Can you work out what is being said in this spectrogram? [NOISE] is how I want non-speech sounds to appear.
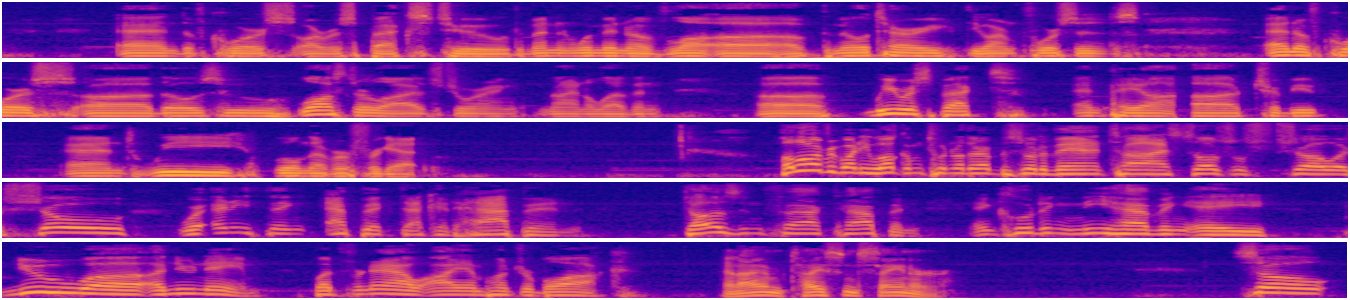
and, of course, our respects to the men and women of uh, of the military, the armed forces, and of course uh, those who lost their lives during 9/11. Uh, we respect and pay tribute, and we will never forget. Hello, everybody. Welcome to another episode of Anti-Social Show, a show where anything epic that could happen does in fact happen, including me having a new uh, a new name. But for now, I am Hunter Block. And I am Tyson Sainer. So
